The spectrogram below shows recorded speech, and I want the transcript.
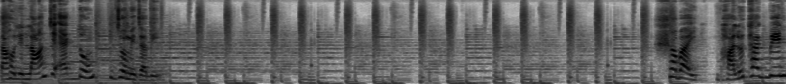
তাহলে লাঞ্চ একদম জমে যাবে। সবাই ভালো থাকবেন।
